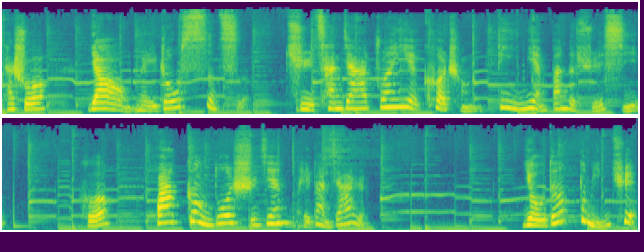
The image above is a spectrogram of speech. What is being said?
他说要每周四次去参加专业课程地面班的学习，和花更多时间陪伴家人。有的不明确，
